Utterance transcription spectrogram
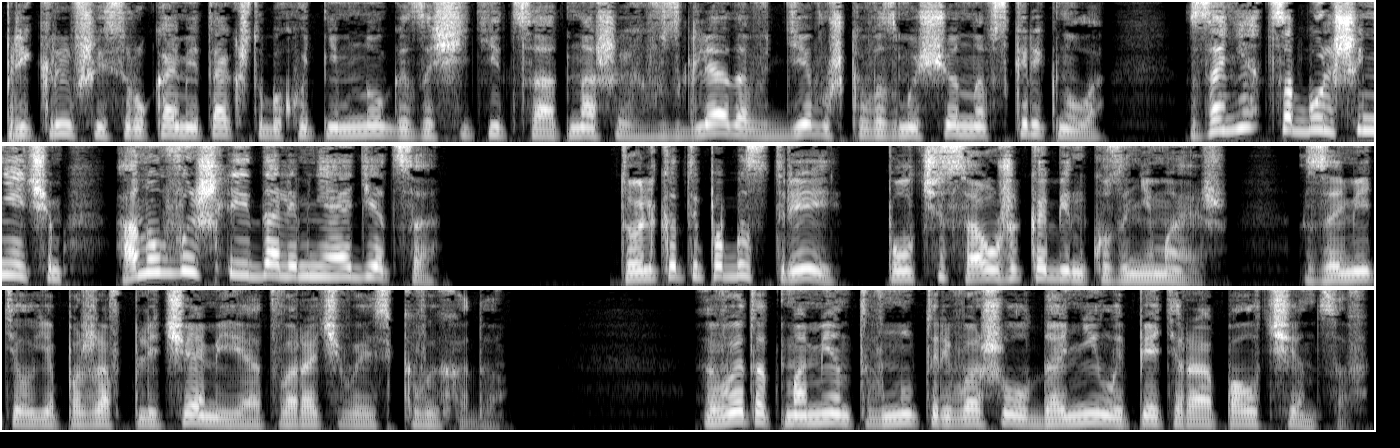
Прикрывшись руками так, чтобы хоть немного защититься от наших взглядов, девушка возмущенно вскрикнула. «Заняться больше нечем! А ну вышли и дали мне одеться!» «Только ты побыстрей! Полчаса уже кабинку занимаешь!» заметил я, пожав плечами и отворачиваясь к выходу. В этот момент внутрь вошел Данил и пятеро ополченцев.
